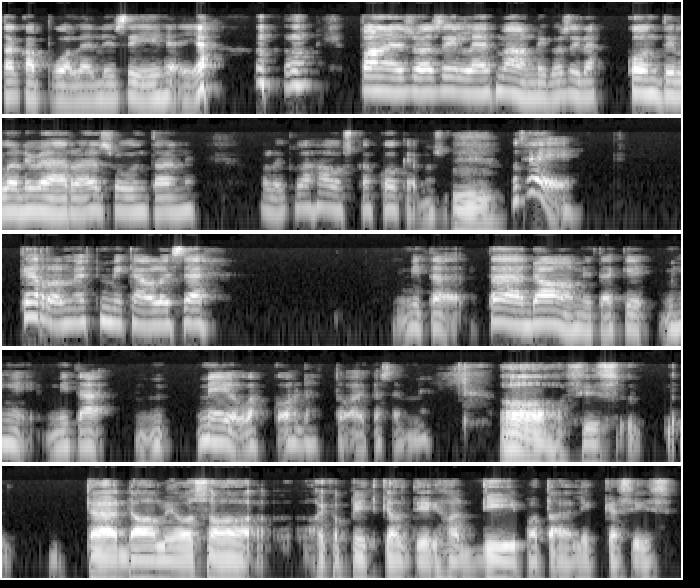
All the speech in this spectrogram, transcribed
takapuolelle siihen ja panen sua silleen, että mä oon niin siinä kontillani väärään suuntaan, niin oli kyllä hauska kokemus. Mm. Mutta hei, kerro nyt, mikä oli se, mitä tämä daami teki, mitä me ei olla kohdattu aikaisemmin. Aa, siis tämä daami osaa aika pitkälti ihan diipata, eli siis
